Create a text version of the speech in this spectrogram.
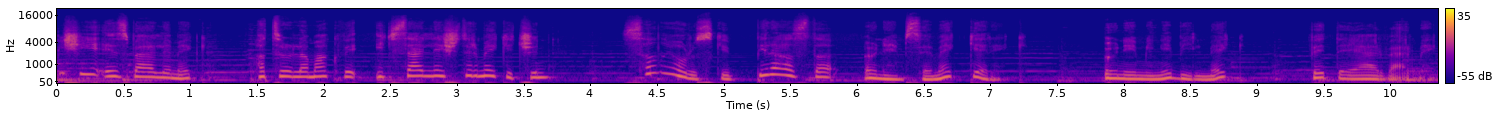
Bir şeyi ezberlemek, hatırlamak ve içselleştirmek için sanıyoruz ki biraz da önemsemek gerek. Önemini bilmek ve değer vermek.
